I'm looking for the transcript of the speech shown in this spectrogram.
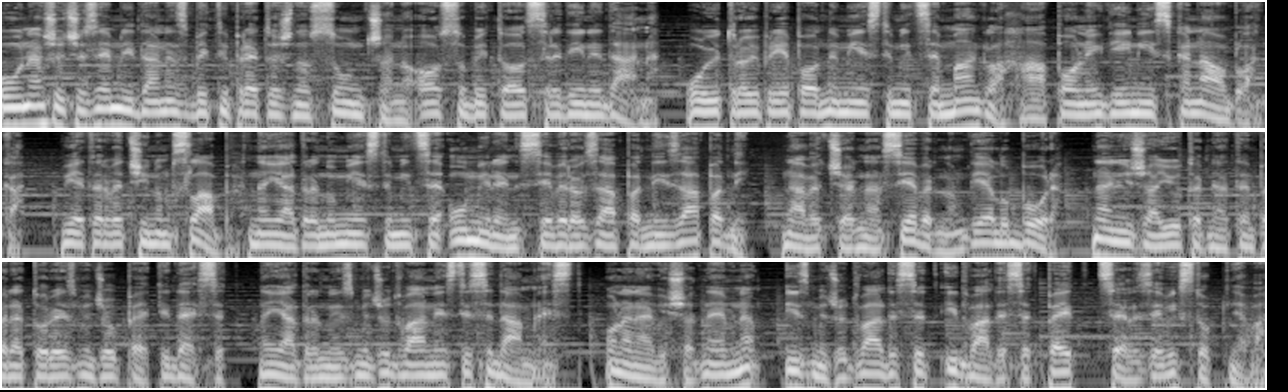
U našoj će zemlji danas biti pretežno sunčano, osobito od sredine dana. Ujutro i prije podne mjestimice magla, a ponegdje i niska naoblaka. Vjetar većinom slab, na Jadranu mjestimice umiren sjeverozapadni i zapadni, na večer na sjevernom dijelu bura. Najniža jutarnja temperatura između 5 i 10, na Jadranu između 12 i 17, ona najviša dnevna između 20 i 25 Celzijevih stupnjeva.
